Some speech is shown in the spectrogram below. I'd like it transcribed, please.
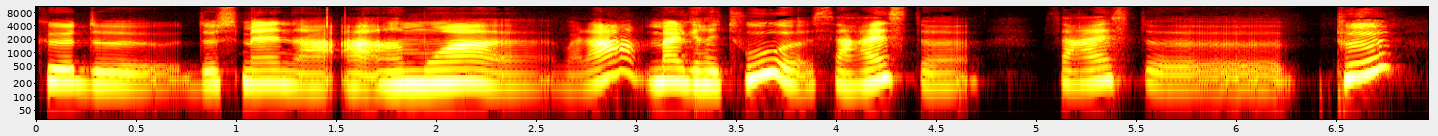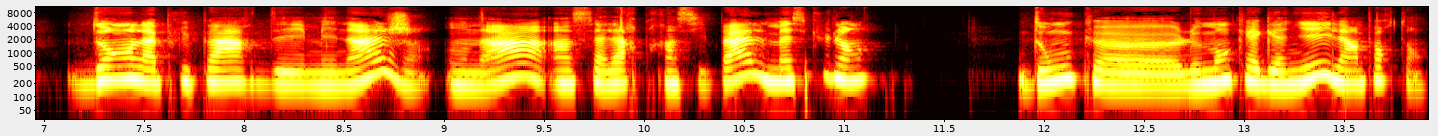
que de deux semaines à, à un mois, voilà, malgré tout, ça reste, ça reste peu dans la plupart des ménages, on a un salaire principal masculin. Donc, euh, le manque à gagner, il est important.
